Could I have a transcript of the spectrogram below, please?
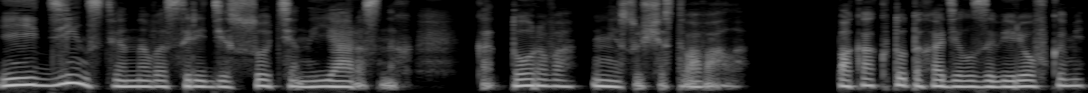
и единственного среди сотен яростных, которого не существовало. Пока кто-то ходил за веревками,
